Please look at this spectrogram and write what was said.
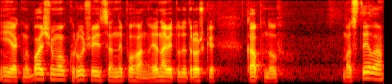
І як ми бачимо, вкручується непогано. Я навіть туди трошки капнув мастила.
